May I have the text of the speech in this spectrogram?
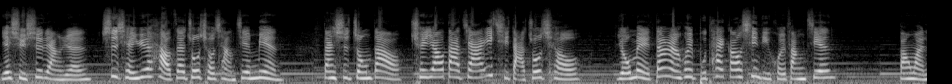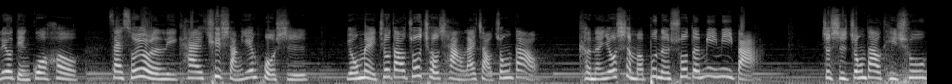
也许是两人事前约好在桌球场见面，但是中道却邀大家一起打桌球，由美当然会不太高兴地回房间。傍晚六点过后，在所有人离开去赏烟火时，由美就到桌球场来找中道，可能有什么不能说的秘密吧。这时中道提出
